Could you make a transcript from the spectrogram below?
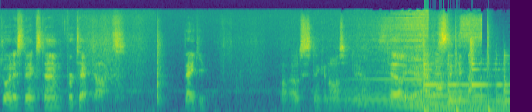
Join us next time for Tech Talks. Thank you. Oh, that was stinking awesome, dude. Hell yeah.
